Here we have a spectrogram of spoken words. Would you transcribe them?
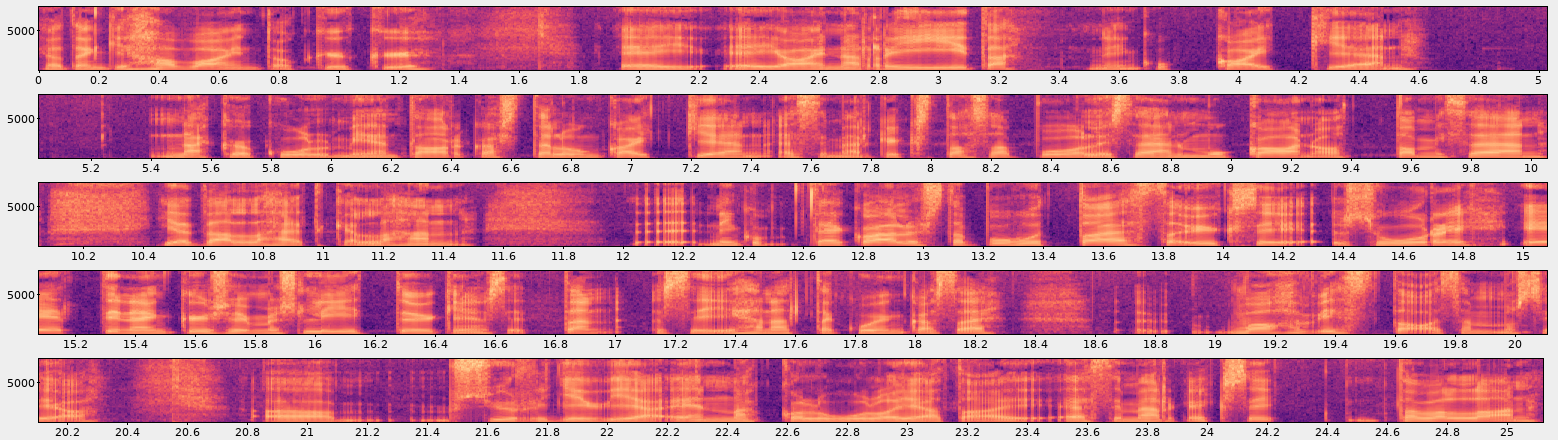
jotenkin havaintokyky ei, ei aina riitä niin kuin kaikkien näkökulmien tarkastelun, kaikkien esimerkiksi tasapuoliseen mukaan ottamiseen. Ja tällä hetkellähän niin kuin tekoälystä puhuttaessa yksi suuri eettinen kysymys liittyykin sitten siihen, että kuinka se vahvistaa semmoisia syrjiviä ennakkoluuloja tai esimerkiksi tavallaan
